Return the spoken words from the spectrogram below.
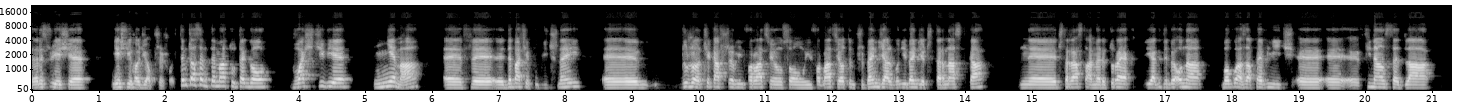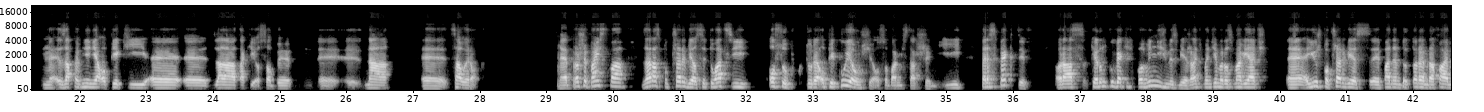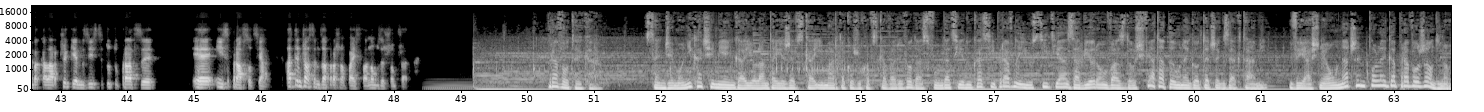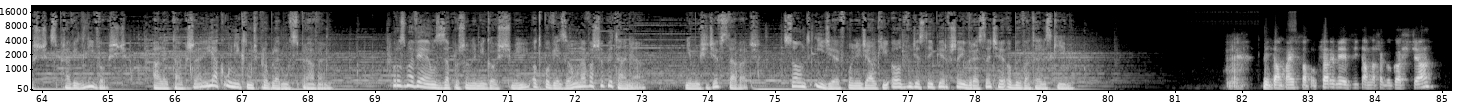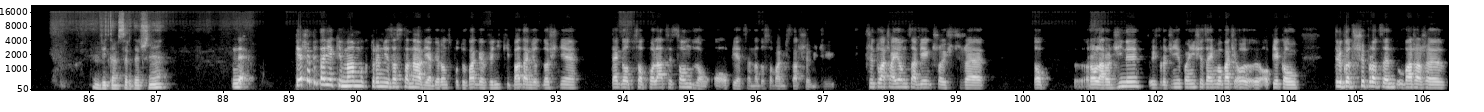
rysuje się, jeśli chodzi o przyszłość. Tymczasem tematu tego właściwie nie ma w debacie publicznej. Dużo ciekawszą informacją są informacje o tym, czy będzie albo nie będzie czternastka, czternasta emerytura, jak, jak gdyby ona mogła zapewnić e, e, finanse dla zapewnienia opieki dla takiej osoby na cały rok. Proszę Państwa, zaraz po przerwie o sytuacji osób, które opiekują się osobami starszymi i perspektyw oraz kierunków, w jakich powinniśmy zmierzać, będziemy rozmawiać e, już po przerwie z e, panem doktorem Rafałem Bakalarczykiem z Instytutu Pracy e, i Spraw Socjalnych. A tymczasem zapraszam Państwa na muzyczną przerwę. Prawoteka. Sędzie Monika Ciemięga, Jolanta Jerzewska i Marta Korzuchowska-Warywoda z Fundacji Edukacji Prawnej Justitia zabiorą Was do świata pełnego teczek z aktami. Wyjaśnią, na czym polega praworządność, sprawiedliwość – ale także jak uniknąć problemów z prawem. Porozmawiają z zaproszonymi gośćmi, odpowiedzą na Wasze pytania. Nie musicie wstawać. Sąd idzie w poniedziałki o 21 w resecie obywatelskim. Witam Państwa po przerwie, witam naszego gościa. Witam serdecznie. Pierwsze pytanie, jakie mam, które mnie zastanawia, biorąc pod uwagę wyniki badań odnośnie tego, co Polacy sądzą o opiece nad osobami starszymi, czyli przytłaczająca większość, że to rola rodziny, ktoś w rodzinie powinien się zajmować opieką. Tylko 3% uważa, że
